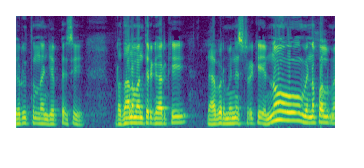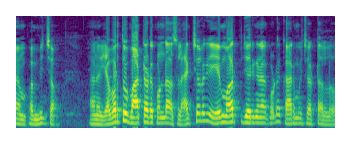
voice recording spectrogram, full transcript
జరుగుతుందని చెప్పేసి ప్రధానమంత్రి గారికి లేబర్ మినిస్టర్కి ఎన్నో విన్నపాలు మేము పంపించాం. ఆయన ఎవరితో మాట్లాడకుండా అసలు యాక్చువల్గా ఏ మార్పు జరిగినా కూడా కార్మిక చట్టాల్లో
